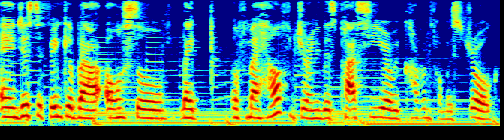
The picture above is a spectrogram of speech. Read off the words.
And just to think about also, like, of my health journey this past year, recovering from a stroke.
